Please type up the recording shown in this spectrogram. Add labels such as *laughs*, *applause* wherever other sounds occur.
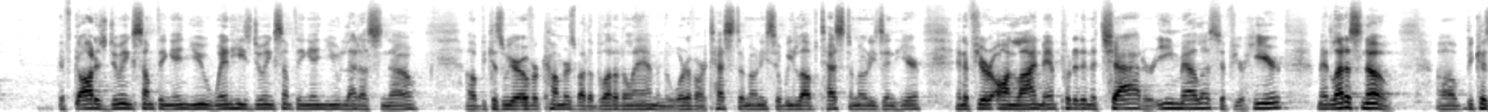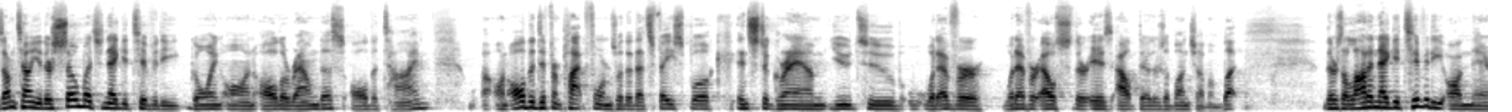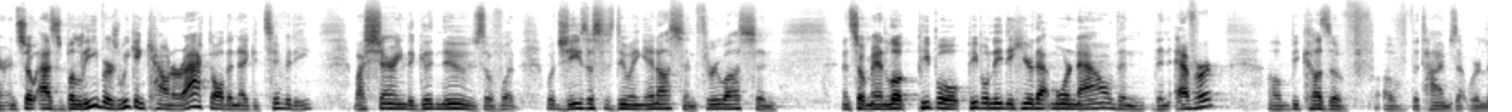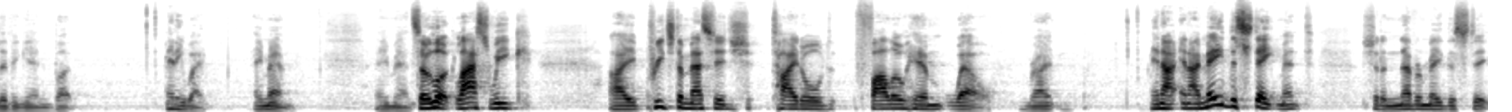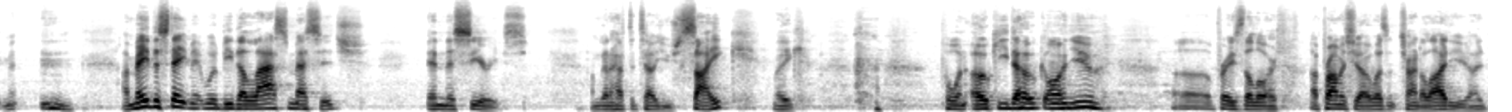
if God is doing something in you, when He's doing something in you, let us know. Uh, because we are overcomers by the blood of the Lamb and the word of our testimony. So we love testimonies in here. And if you're online, man, put it in the chat or email us. If you're here, man, let us know. Uh, because I'm telling you, there's so much negativity going on all around us all the time uh, on all the different platforms, whether that's Facebook, Instagram, YouTube, whatever, whatever else there is out there. There's a bunch of them. But there's a lot of negativity on there. And so, as believers, we can counteract all the negativity by sharing the good news of what, what Jesus is doing in us and through us. And, and so, man, look, people, people need to hear that more now than, than ever uh, because of, of the times that we're living in. But anyway, amen. Amen. So, look, last week I preached a message titled Follow Him Well, right? And I, and I made the statement should have never made this statement. *clears throat* I made the statement would be the last message in this series. I'm going to have to tell you, psych, like *laughs* pull an okey doke on you. Uh, praise the Lord. I promise you, I wasn't trying to lie to you. I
